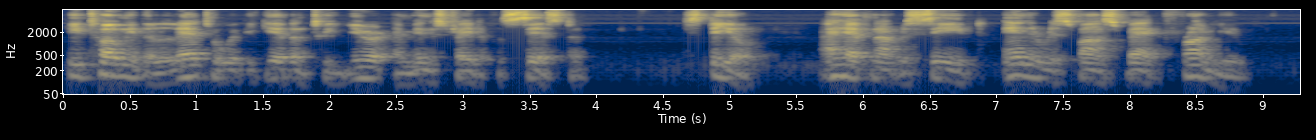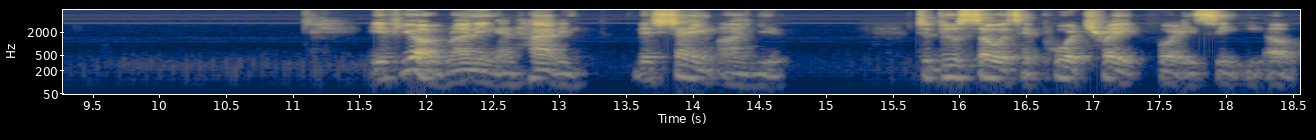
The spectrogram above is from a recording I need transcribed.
He told me the letter would be given to your administrative assistant. Still, I have not received any response back from you. If you are running and hiding, then shame on you. To do so is a poor trait for a CEO.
